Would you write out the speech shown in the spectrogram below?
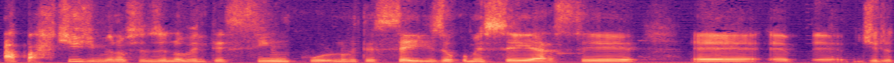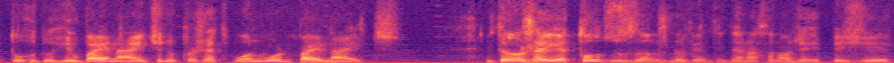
a partir de 1995, 96, eu comecei a ser é, é, é, diretor do Rio by Night no projeto One World by Night. Então eu já ia todos os anos no evento internacional de RPG,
